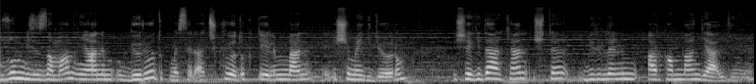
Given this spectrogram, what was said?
Uzun bir zaman yani görüyorduk mesela çıkıyorduk diyelim ben işime gidiyorum. İşe giderken işte birilerinin arkamdan geldiğini,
